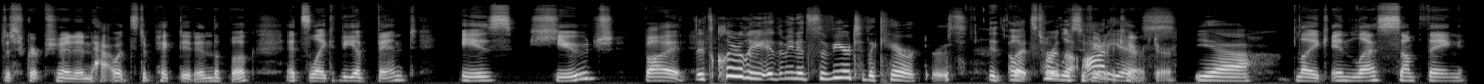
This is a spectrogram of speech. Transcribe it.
description and how it's depicted in the book. It's like the event is huge, but it's clearly. I mean, it's severe to the characters, it's, oh, but it's totally for the severe audience, to the character. Yeah. Like, unless something,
